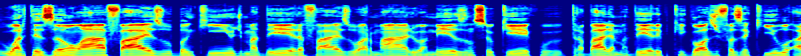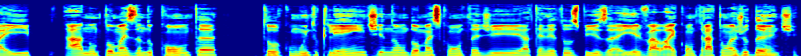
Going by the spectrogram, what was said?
o artesão lá faz o banquinho de madeira, faz o armário, a mesa, não sei o que, trabalha a madeira porque gosta de fazer aquilo, aí, ah, não tô mais dando conta tô com muito cliente, não dou mais conta de atender todos os pedidos. Aí ele vai lá e contrata um ajudante.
